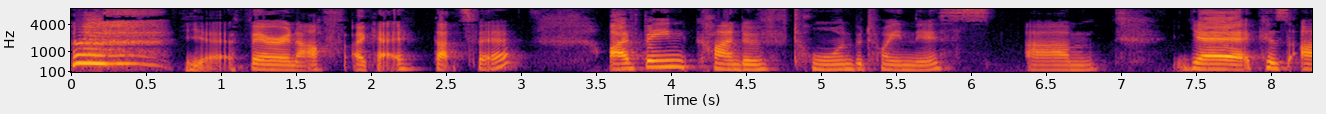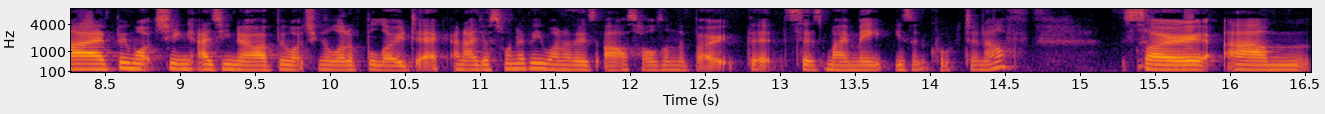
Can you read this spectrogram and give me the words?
Yeah, fair enough. Okay, that's fair. I've been kind of torn between this. Um, yeah, because I've been watching, as you know, I've been watching a lot of Below Deck, and I just want to be one of those assholes on the boat that says my meat isn't cooked enough. So um,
